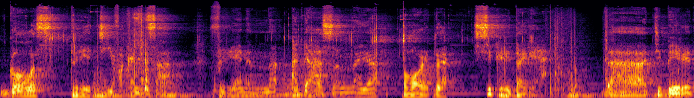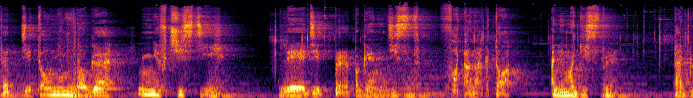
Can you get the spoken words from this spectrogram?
Голос третьего кольца. Временно обязанная лорда секретаря. Да, теперь этот титул немного не в чести. Леди-пропагандист, вот она кто. Они магистры. Так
